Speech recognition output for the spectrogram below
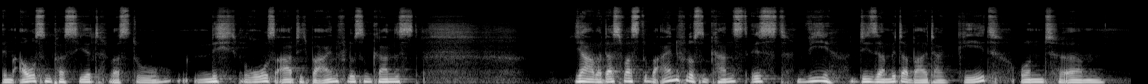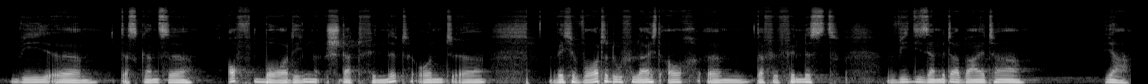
im Außen passiert, was du nicht großartig beeinflussen kannst. Ja, aber das, was du beeinflussen kannst, ist, wie dieser Mitarbeiter geht und ähm, wie äh, das ganze Offboarding stattfindet und äh, welche Worte du vielleicht auch ähm, dafür findest, wie dieser Mitarbeiter ja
